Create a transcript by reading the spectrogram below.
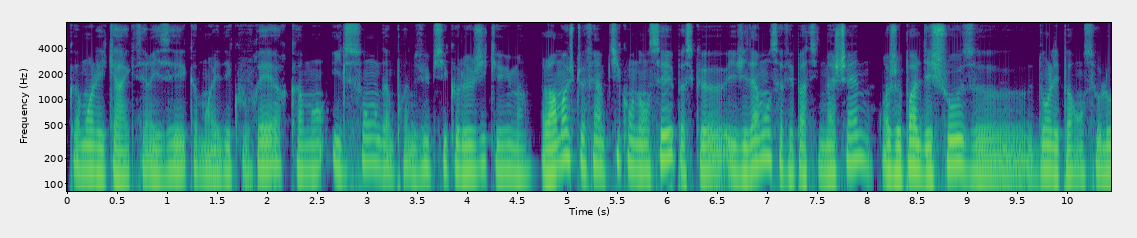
Comment les caractériser, comment les découvrir, comment ils sont d'un point de vue psychologique et humain. Alors moi je te fais un petit condensé parce que évidemment ça fait partie de ma chaîne. Moi je parle des choses euh, dont les parents solo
